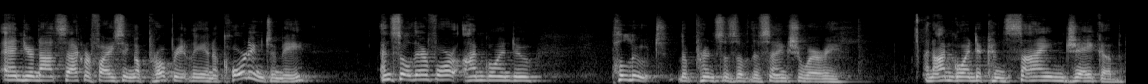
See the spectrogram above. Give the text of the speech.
and you're not sacrificing appropriately and according to me. And so, therefore, I'm going to pollute the princes of the sanctuary, and I'm going to consign Jacob.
